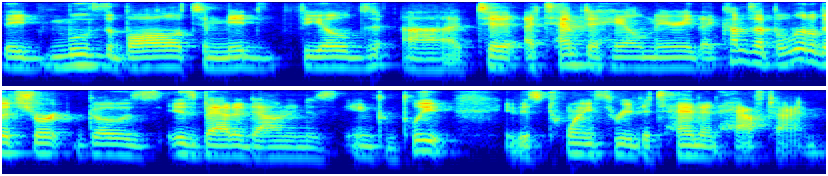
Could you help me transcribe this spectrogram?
They move the ball to midfield uh, to attempt a hail mary that comes up a little bit short, goes is batted down and is incomplete. It is 23 to 10 at halftime.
